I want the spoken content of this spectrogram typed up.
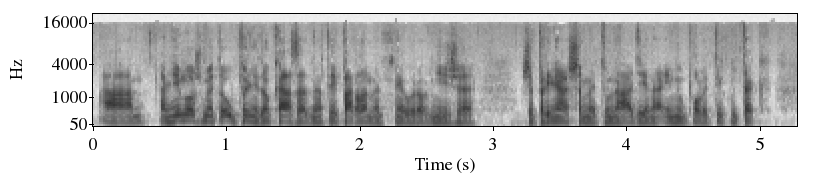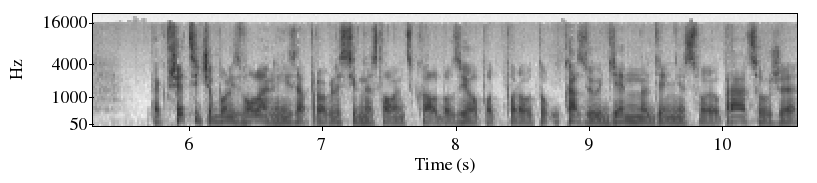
a, a nemôžeme to úplne dokázať na tej parlamentnej úrovni, že, že prinášame tú nádej na inú politiku, tak, tak všetci, čo boli zvolení za progresívne Slovensko alebo s jeho podporou, to ukazujú dennodenne svojou prácou, že,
